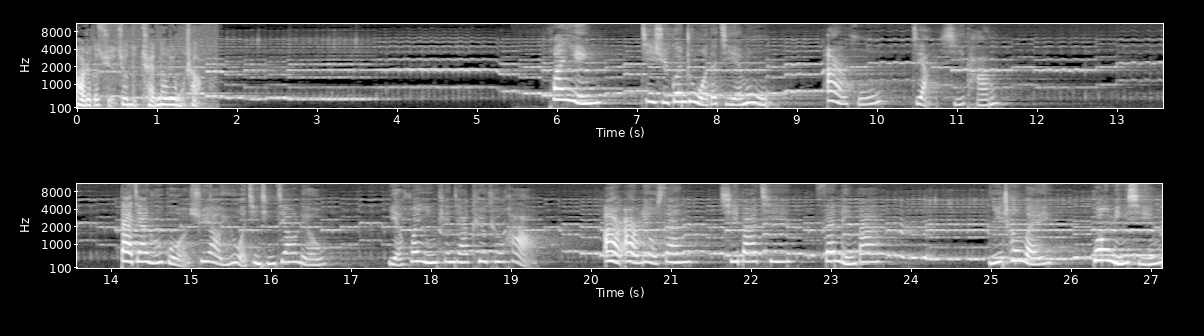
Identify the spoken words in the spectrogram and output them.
好这个曲就全都用上。欢迎继续关注我的节目《二胡讲习堂》。大家如果需要与我进行交流，也欢迎添加 QQ 号二二六三七八七三零八，昵称为“光明行”。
